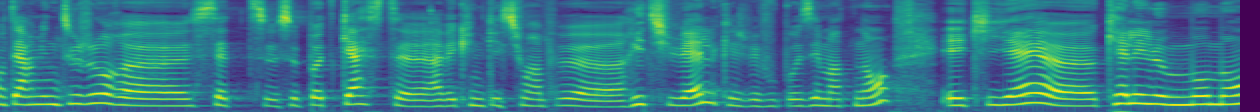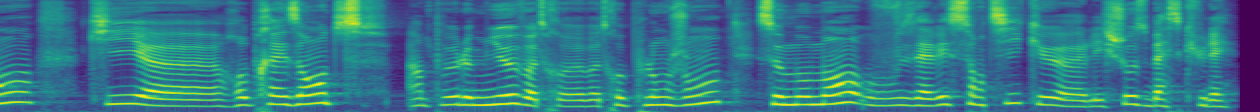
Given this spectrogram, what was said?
On termine toujours euh, ce podcast euh, avec une question un peu euh, rituelle que je vais vous poser maintenant et qui est quel est le moment qui représente un peu le mieux votre, votre plongeon, ce moment où vous avez senti que les choses basculaient?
